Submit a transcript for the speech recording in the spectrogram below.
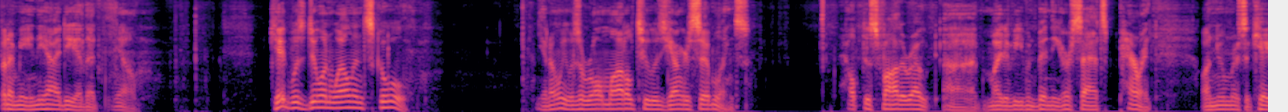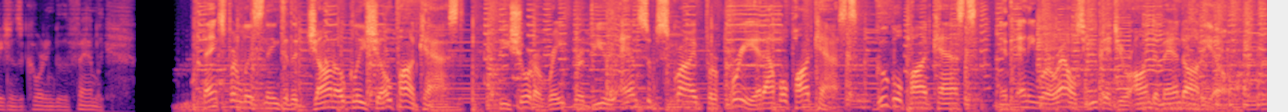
But I mean, the idea that, you know, kid was doing well in school. You know, he was a role model to his younger siblings. Helped his father out. Uh, might have even been the ersatz parent on numerous occasions, according to the family. Thanks for listening to the John Oakley Show podcast. Be sure to rate, review, and subscribe for free at Apple Podcasts, Google Podcasts, and anywhere else you get your on demand audio.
